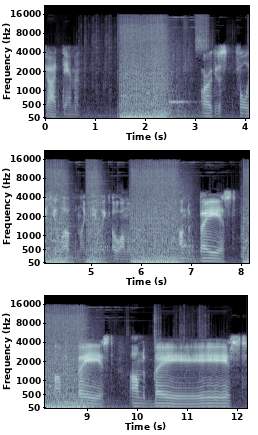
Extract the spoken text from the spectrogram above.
God damn it. Or we could just fully heal up and like be like, oh, I'm a, I'm the best. I'm the best. I'm the best.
